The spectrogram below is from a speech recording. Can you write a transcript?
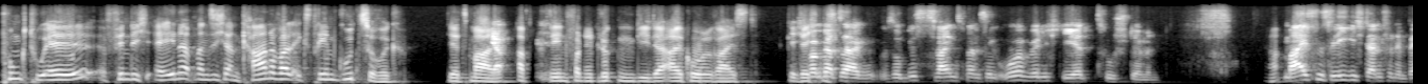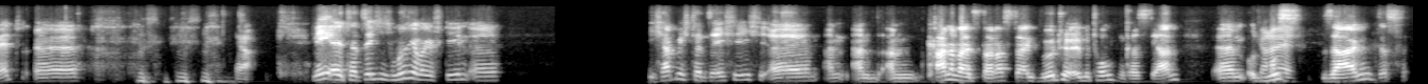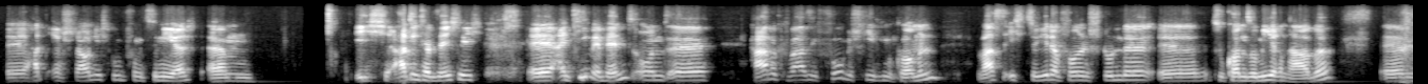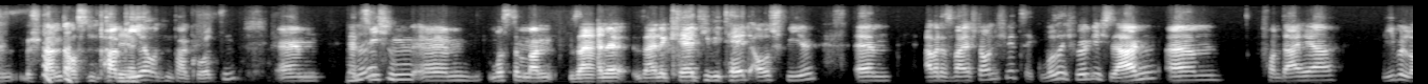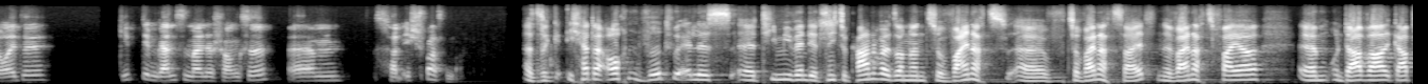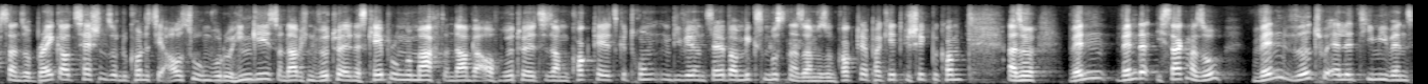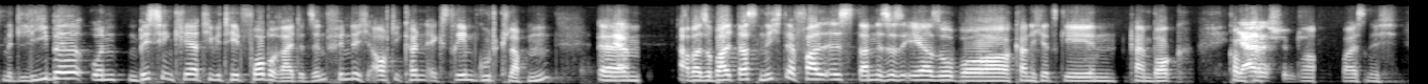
punktuell, finde ich, erinnert man sich an Karneval extrem gut zurück. Jetzt mal, ja. abgesehen von den Lücken, die der Alkohol reißt. Ich wollte gerade sagen, so bis 22 Uhr würde ich dir zustimmen. Ja. Meistens liege ich dann schon im Bett. Äh, ja. Nee, äh, tatsächlich muss ich aber gestehen, äh, ich habe mich tatsächlich äh, an, an, am Karnevalsdonnerstag virtuell betrunken, Christian. Ähm, und Geil. muss sagen, das äh, hat erstaunlich gut funktioniert. Ähm, ich hatte tatsächlich äh, ein Team-Event und äh, habe quasi vorgeschrieben bekommen, was ich zu jeder vollen Stunde äh, zu konsumieren habe. Ähm, bestand aus ein paar Bier und ein paar kurzen. Ähm, dazwischen ähm, musste man seine, seine Kreativität ausspielen. Ähm, aber das war erstaunlich witzig, muss ich wirklich sagen. Ähm, von daher, liebe Leute, gibt dem Ganzen mal eine Chance. Ähm, es hat echt Spaß gemacht. Also ich hatte auch ein virtuelles äh, Team-Event, jetzt nicht zu Karneval, sondern zur, Weihnachts, äh, zur Weihnachtszeit, eine Weihnachtsfeier. Ähm, und da gab es dann so Breakout-Sessions und du konntest dir aussuchen, wo du hingehst. Und da habe ich einen virtuellen Escape Room gemacht und da haben wir auch virtuell zusammen Cocktails getrunken, die wir uns selber mixen mussten. Also haben wir so ein Cocktailpaket geschickt bekommen. Also wenn, wenn, ich sag mal so, wenn virtuelle Team-Events mit Liebe und ein bisschen Kreativität vorbereitet sind, finde ich auch, die können extrem gut klappen. Ähm, ja. Aber sobald das nicht der Fall ist, dann ist es eher so, boah, kann ich jetzt gehen, kein Bock. Komm, ja, das stimmt. Oh, weiß nicht.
